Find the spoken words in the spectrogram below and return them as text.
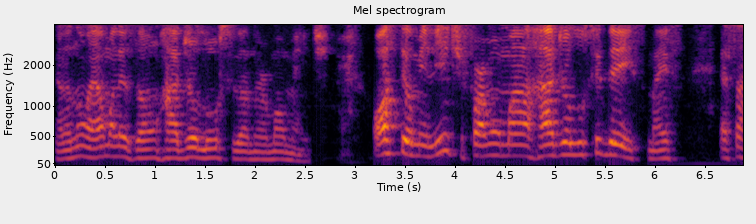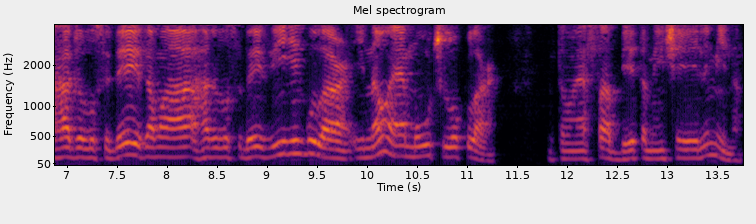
Ela não é uma lesão radiolúcida normalmente. Osteomielite forma uma radiolucidez, mas essa radiolucidez é uma radiolucidez irregular e não é multilocular. Então, essa B também te elimina.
